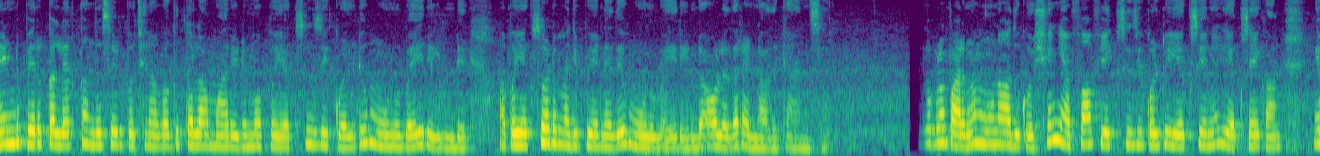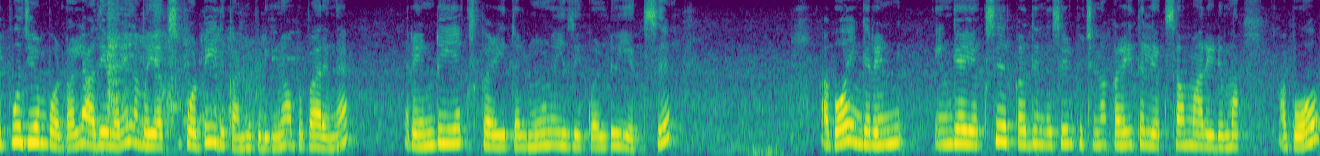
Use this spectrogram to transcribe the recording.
ரெண்டு பெருக்கல்ல இருக்குது அந்த சைடு போச்சுன்னா வகுத்தலாக மாறிடுமா? அப்போ எக்ஸ் இஸ் ஈக்குவல் டு மூணு பை ரெண்டு. அப்போ எக்ஸோட மதிப்பு என்னது? மூணு பை ரெண்டு. அவ்வளோதான் ரெண்டாவதுக்கு ஆன்சர் அதுக்கப்புறம் பாருங்கள் மூணாவது question f of x is equal to x எனில் எக்ஸை கான் இங்கே பூஜ்ஜியம் போட்டாலும் அதே மாதிரி நம்ம எக்ஸ் போட்டு இது கண்டுபிடிக்கணும். அப்போ பாருங்கள் ரெண்டு எக்ஸ் கழித்தல் மூணு இஸ் ஈக்குவல் டு எக்ஸு அப்போது இங்கே ரெண் இங்கே எக்ஸ் இருக்கிறது இந்த சைடு போச்சுன்னா கழித்தல் எக்ஸாக மாறிடுமா? அப்போது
